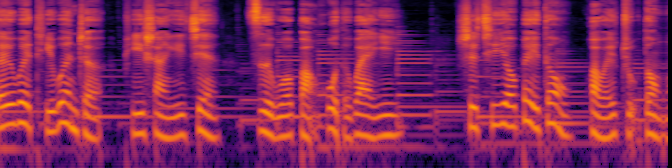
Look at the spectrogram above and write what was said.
可以为提问者披上一件。自我保护的外衣，使其由被动化为主动。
